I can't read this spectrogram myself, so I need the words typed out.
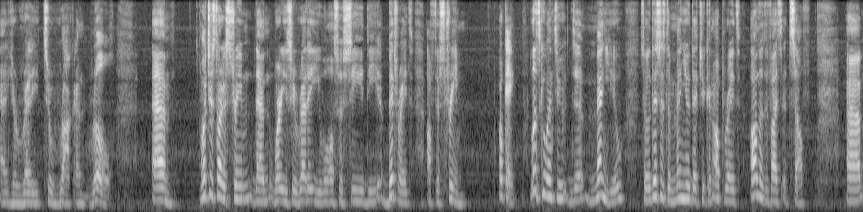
and you're ready to rock and roll. Um, once you start a stream, then where you see ready, you will also see the bitrate of the stream. Okay, let's go into the menu. So this is the menu that you can operate on the device itself. Uh,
